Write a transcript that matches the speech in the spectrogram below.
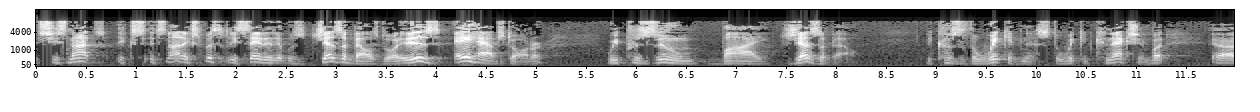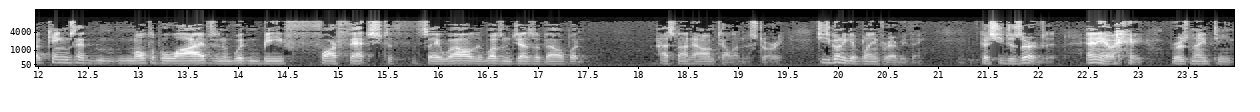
she's not, it's not explicitly stated it was Jezebel's daughter. It is Ahab's daughter, we presume by Jezebel because of the wickedness, the wicked connection. But uh, kings had multiple wives, and it wouldn't be far fetched to say, well, it wasn't Jezebel, but that's not how I'm telling the story. She's going to get blamed for everything because she deserves it. Anyway, verse 19.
